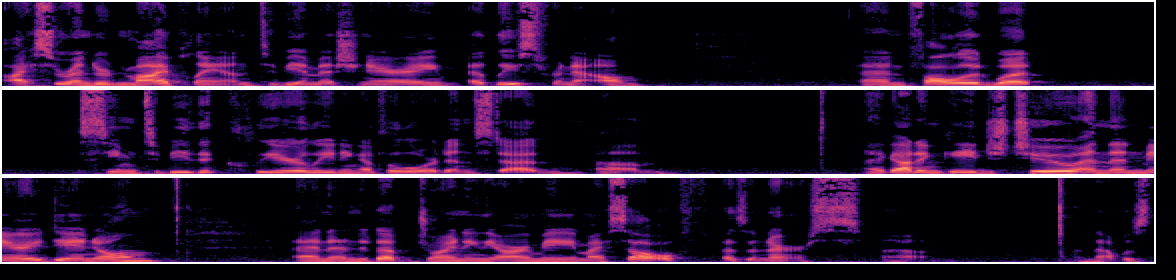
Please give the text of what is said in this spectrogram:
I surrendered my plan to be a missionary, at least for now, and followed what seemed to be the clear leading of the Lord instead. Um, I got engaged to and then married Daniel and ended up joining the army myself as a nurse. Um, and that was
